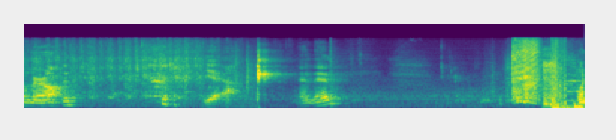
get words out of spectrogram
come here often. yeah. And then? When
